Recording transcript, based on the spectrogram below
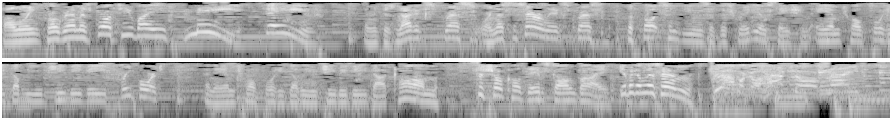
following program is brought to you by me, Dave, and it does not express or necessarily express the thoughts and views of this radio station, AM 1240 WGBB Freeport and AM 1240 WGBB.com. It's a show called Dave's Gone By. Give it a listen. Tropical hot dog night.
